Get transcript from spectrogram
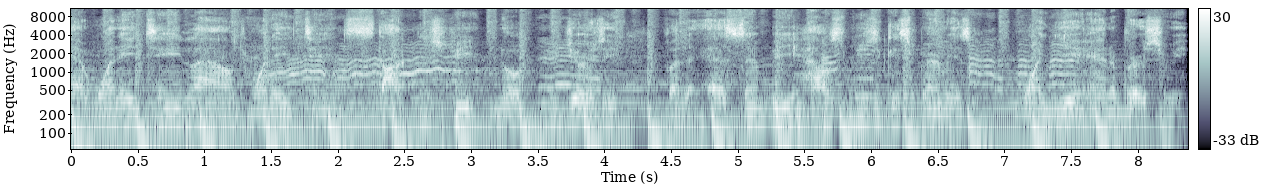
At 118 Lounge, 118 Stockton Street, North New Jersey for the SMB House Music Experience one year anniversary.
